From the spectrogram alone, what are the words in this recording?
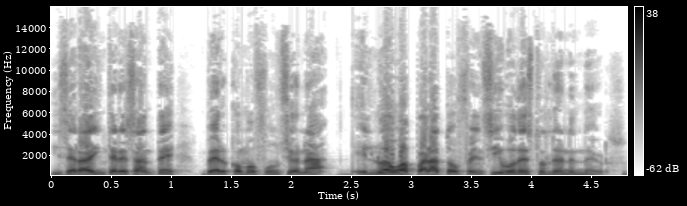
y será interesante ver cómo funciona el nuevo aparato ofensivo de estos Leones Negros.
